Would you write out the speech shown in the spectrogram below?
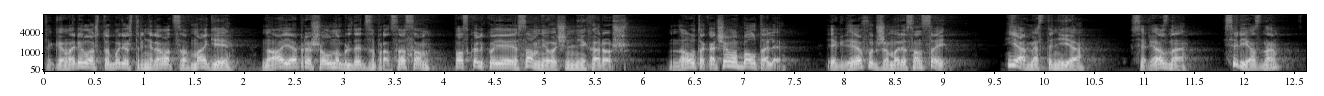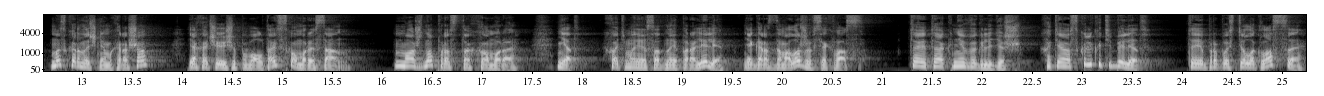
«Ты говорила, что будешь тренироваться в магии, но я пришёл наблюдать за процессом, поскольку я и сам не очень нехорош. Ну, так о чем мы болтали? И где Фуджимори-сенсей?» «Я вместо неё». «Серьёзно?» «Серьёзно. Мы скоро начнём, хорошо? Я хочу ещё поболтать с Хомурой-сан». «Можно просто Хомура. Нет, Хоть мы с одной параллели, я гораздо моложе всех вас. Ты так не выглядишь. Хотя сколько тебе лет? Ты пропустила классы?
